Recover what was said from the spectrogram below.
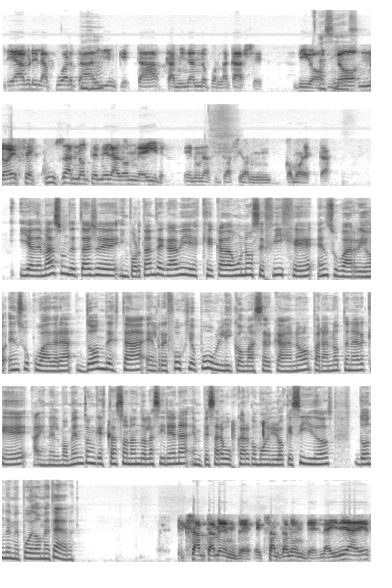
le abre la puerta a alguien que está caminando por la calle. Digo, no, no es excusa no tener a dónde ir en una situación como esta. Y además un detalle importante, Gaby, es que cada uno se fije en su barrio, en su cuadra, dónde está el refugio público más cercano para no tener que, en el momento en que está sonando la sirena, empezar a buscar como enloquecidos dónde me puedo meter. Exactamente, exactamente. La idea es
